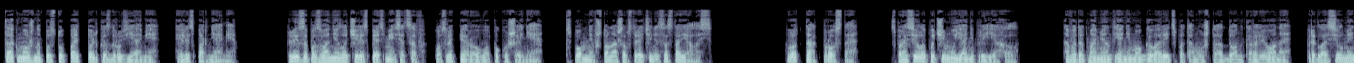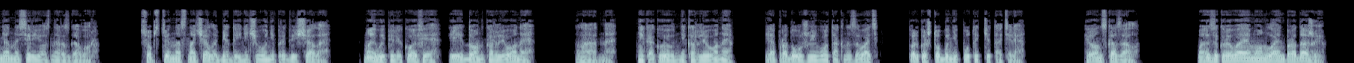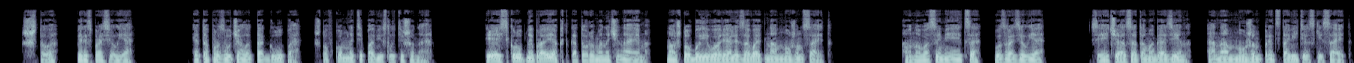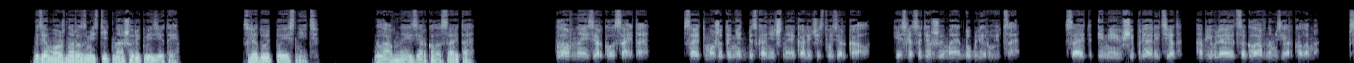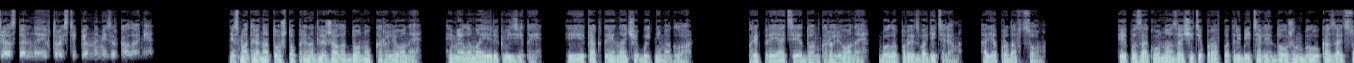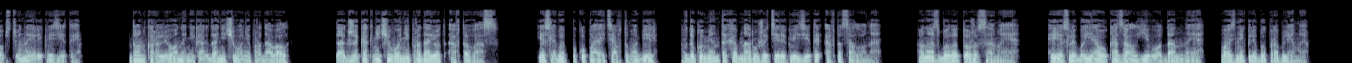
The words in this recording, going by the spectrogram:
Так можно поступать только с друзьями или с парнями. Лиза позвонила через пять месяцев после первого покушения, вспомнив, что наша встреча не состоялась. Вот так, просто. Спросила, почему я не приехал. В этот момент я не мог говорить, потому что Дон Корлеоне пригласил меня на серьезный разговор. Собственно, сначала беды ничего не предвещало. Мы выпили кофе, и Дон Корлеоне... Ладно, никакой он не Корлеоне. Я продолжу его так называть, только чтобы не путать читателя. И он сказал, «Мы закрываем онлайн-продажи». «Что?» — переспросил я. Это прозвучало так глупо, что в комнате повисла тишина. «Есть крупный проект, который мы начинаем, но чтобы его реализовать, нам нужен сайт». «Он у вас имеется», — возразил я. «Сейчас это магазин, а нам нужен представительский сайт, где можно разместить наши реквизиты». Следует пояснить. Главное зеркало сайта Главное зеркало сайта. Сайт может иметь бесконечное количество зеркал, если содержимое дублируется. Сайт, имеющий приоритет, объявляется главным зеркалом. Все остальные второстепенными зеркалами. Несмотря на то, что принадлежало Дону Корлеоне, имела мои реквизиты, и как-то иначе быть не могло. Предприятие Дон Корлеоне было производителем, а я продавцом. И по закону о защите прав потребителей должен был указать собственные реквизиты. Дон Корлеоне никогда ничего не продавал, так же, как ничего не продает АвтоВАЗ. Если вы покупаете автомобиль, в документах обнаружите реквизиты автосалона. У нас было то же самое. И если бы я указал его данные, возникли бы проблемы.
